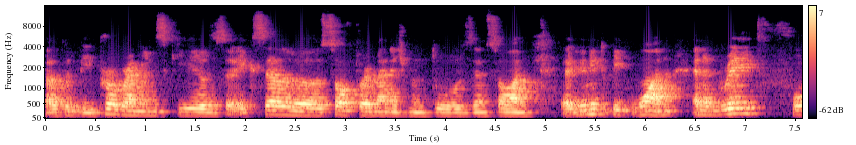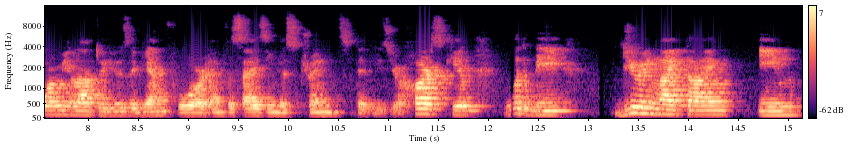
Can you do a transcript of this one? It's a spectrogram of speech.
uh, could be programming skills, Excel uh, software management tools and so on. you need to pick one and a great formula to use again for emphasizing a strength that is your hard skill would be during my time in,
